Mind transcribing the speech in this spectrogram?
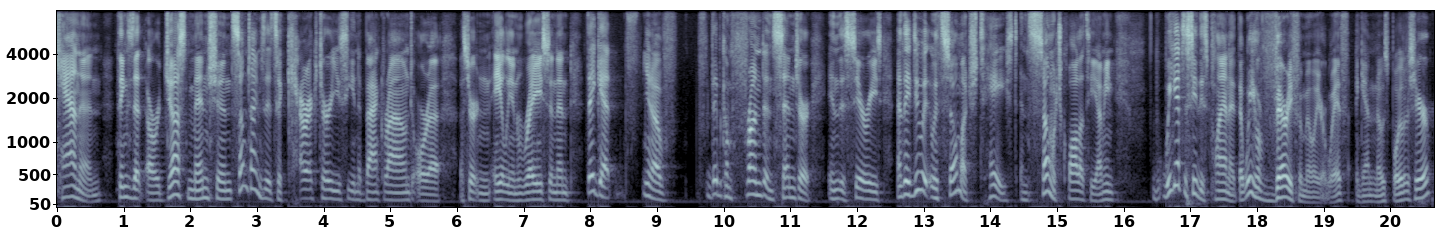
canon, things that are just mentioned. Sometimes it's a character you see in the background or a, a certain alien race, and then they get, you know, they become front and center in this series, and they do it with so much taste and so much quality. I mean, we get to see this planet that we are very familiar with. Again, no spoilers here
